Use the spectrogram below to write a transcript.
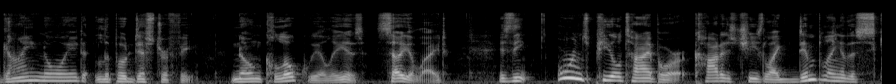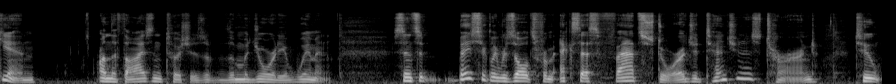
gynoid lipodystrophy, known colloquially as cellulite, is the orange peel type or cottage cheese-like dimpling of the skin on the thighs and tushes of the majority of women. Since it basically results from excess fat storage, attention is turned to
